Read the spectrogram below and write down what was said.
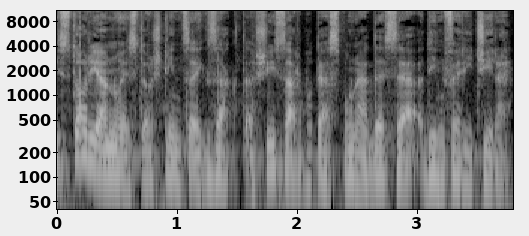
Istoria nu este o știință exactă și s-ar putea spune adesea din fericire.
